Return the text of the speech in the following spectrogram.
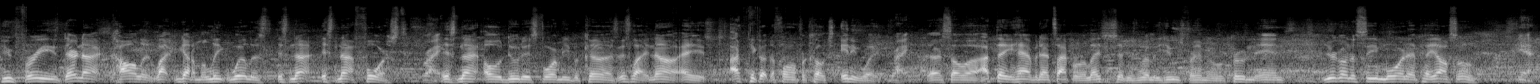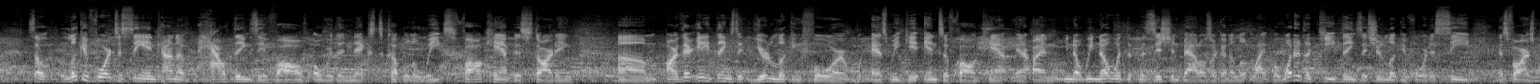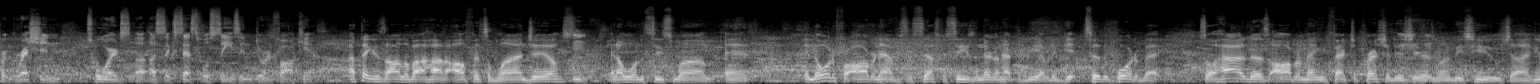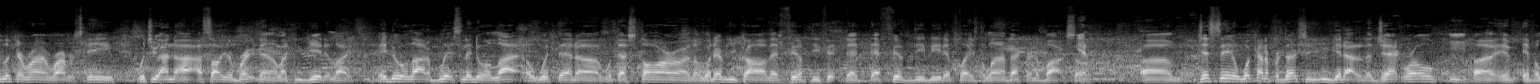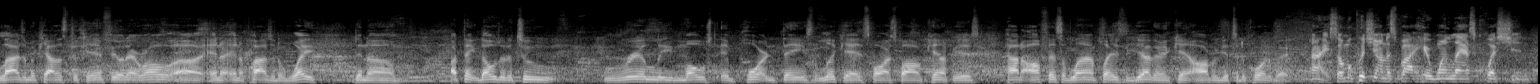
Hugh Freeze, they're not calling like you got a Malik Willis. It's not it's not forced. Right. It's not oh do this for me because it's like no hey I pick up the phone for coach anyway. Right. Uh, so uh, I think having that type of relationship is really huge for him in recruiting, and you're going to see more of that pay off soon. Yeah. So, looking forward to seeing kind of how things evolve over the next couple of weeks. Fall camp is starting. Um, are there any things that you're looking for as we get into fall camp? And, and you know, we know what the position battles are going to look like, but what are the key things that you're looking for to see as far as progression towards a, a successful season during fall camp? I think it's all about how the offensive line gels, mm. and I want to see some. Um, and in order for Auburn to have a successful season, they're going to have to be able to get to the quarterback. So how does Auburn manufacture pressure this year is going to be huge. Uh, if you look at Ron Roberts' scheme, which you I, know, I, saw your breakdown, like you get it. Like they do a lot of blitz and they do a lot with that uh, with that star or the whatever you call that fifth that that fifth DB that plays the linebacker in the box. So. Yeah. Um, just seeing what kind of production you can get out of the jack role, mm. uh, if, if, Elijah McAllister can fill that role uh, in, a, in, a, positive way, then um, I think those are the two really most important things to look at as far as fall camp is how the offensive line plays together and can Auburn get to the quarterback. All right, so I'm gonna put you on the spot here. One last question.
